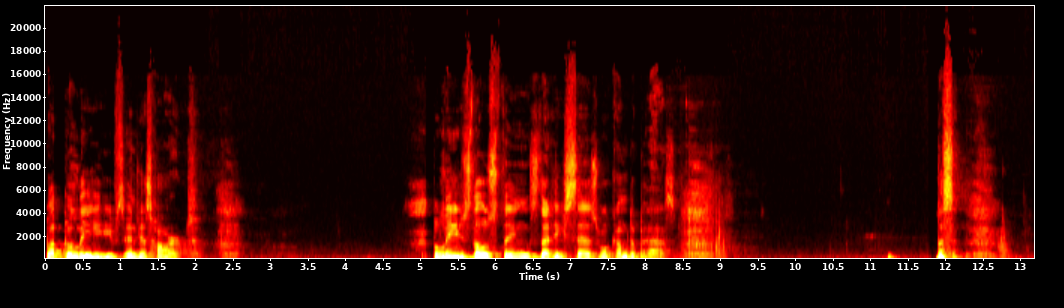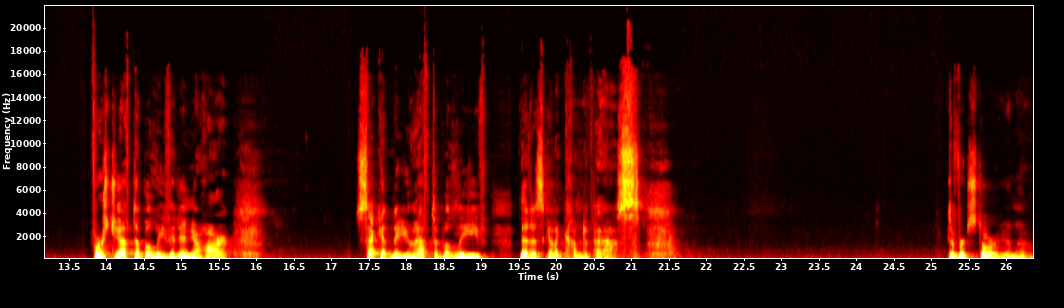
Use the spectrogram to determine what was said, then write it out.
But believes in his heart believes those things that he says will come to pass. Listen, first you have to believe it in your heart. Secondly, you have to believe that it's going to come to pass. Different story, you know.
